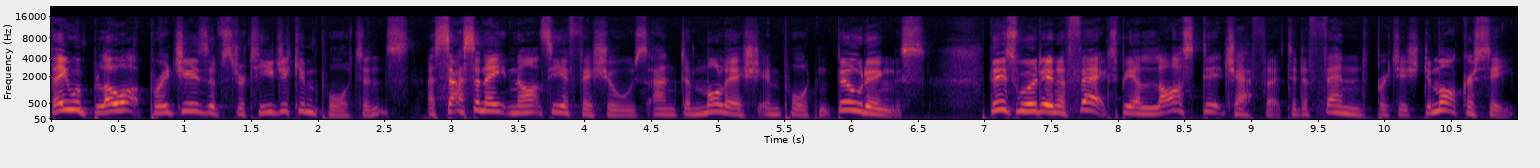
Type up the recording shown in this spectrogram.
They would blow up bridges of strategic importance, assassinate Nazi officials, and demolish important buildings. This would, in effect, be a last ditch effort to defend British democracy.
